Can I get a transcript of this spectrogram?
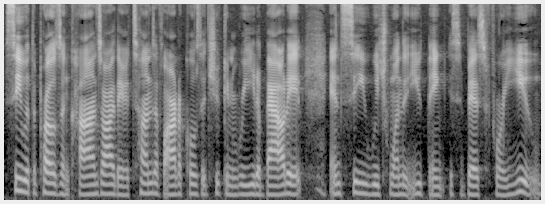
see what the pros and cons are. There are tons of articles that you can read about it and see which one that you think is best for you.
